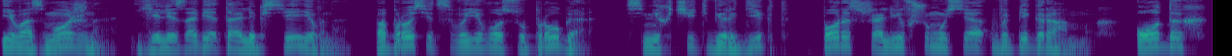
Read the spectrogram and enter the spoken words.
И, возможно, Елизавета Алексеевна попросит своего супруга смягчить вердикт по расшалившемуся в эпиграммах, одах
